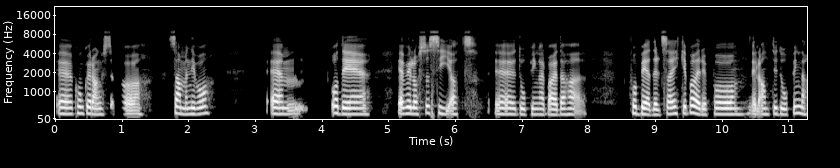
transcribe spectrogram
eh, konkurranse på samme nivå. Um, og det Jeg vil også si at uh, dopingarbeidet har forbedret seg, ikke bare på Eller antidoping, da.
